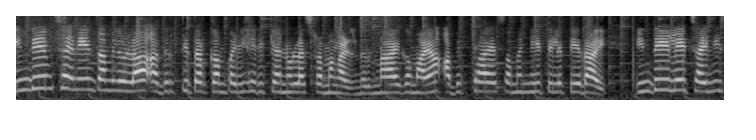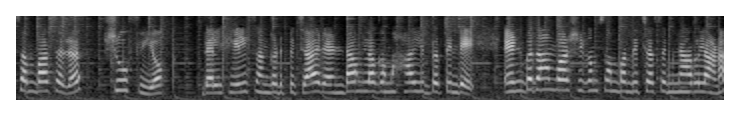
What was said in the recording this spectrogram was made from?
ഇന്ത്യയും ചൈനയും തമ്മിലുള്ള അതിർത്തി തർക്കം പരിഹരിക്കാനുള്ള ശ്രമങ്ങൾ നിർണായകമായ അഭിപ്രായ സമന്വയത്തിലെത്തിയതായി ഇന്ത്യയിലെ ചൈനീസ് അംബാസഡർ ഷൂഫിയോ ഡൽഹിയിൽ സംഘടിപ്പിച്ച രണ്ടാം ലോക മഹായുദ്ധത്തിന്റെ എൺപതാം വാർഷികം സംബന്ധിച്ച സെമിനാറിലാണ്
